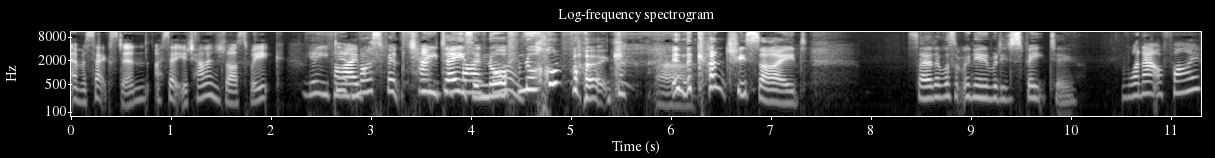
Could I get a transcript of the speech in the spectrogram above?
Emma Sexton, I set you a challenge last week. Yeah, you Five- did. And I spent three days five in North guys. Norfolk, in the Ah. countryside. So there wasn't really anybody to speak to. One out of five.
